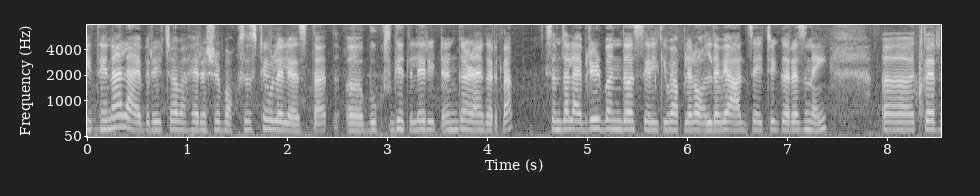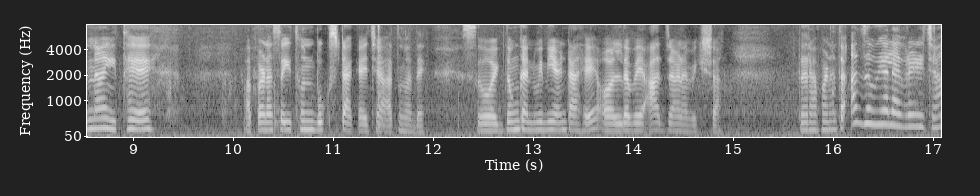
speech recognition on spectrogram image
इथे ना लायब्ररीच्या बाहेर असे बॉक्सेस ठेवलेले असतात. बुक्स घेतलेले रिटर्न करण्याकरता. समजा लायब्ररी बंद असेल किंवा आपल्याला ऑल द वे आज जायची गरज नाही. तर ना इथे आपण असं इथून बुक्स टाकायचे आतमध्ये. सो एकदम कन्व्हिनियंट आहे ऑल द वे आत जाण्यापेक्षा. तर आपण आता आज जाऊया लायब्ररीच्या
